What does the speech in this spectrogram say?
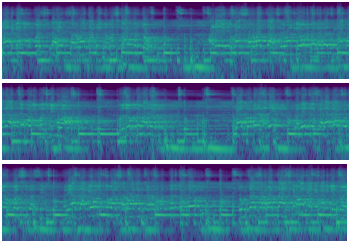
या ठिकाणी उपस्थित आहेत. सर्वांना मी नमस्कार करतो. आणि तुला सर्वांचा आशीर्वाद घेऊन भजन रसिकांमध्ये अन्य कोणी भजनी बुवा. उपस्थित असतील तर या जागेवरून तुम्हाला सर्वांना चरणवंदन करतो. तुमचा सर्वांचा आशीर्वाद या ठिकाणी घेतोय.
